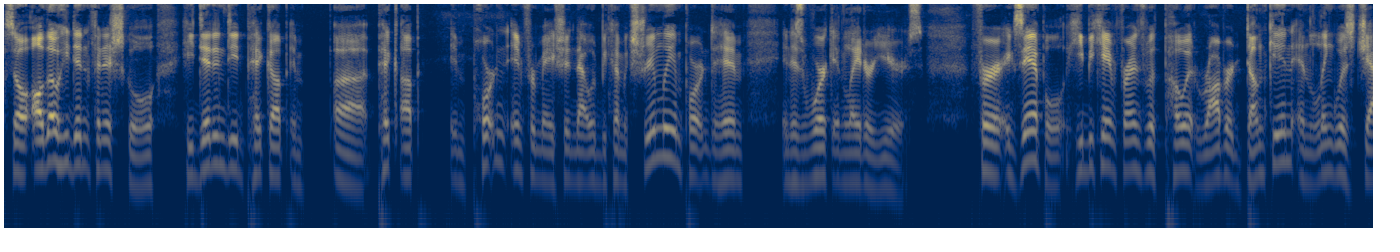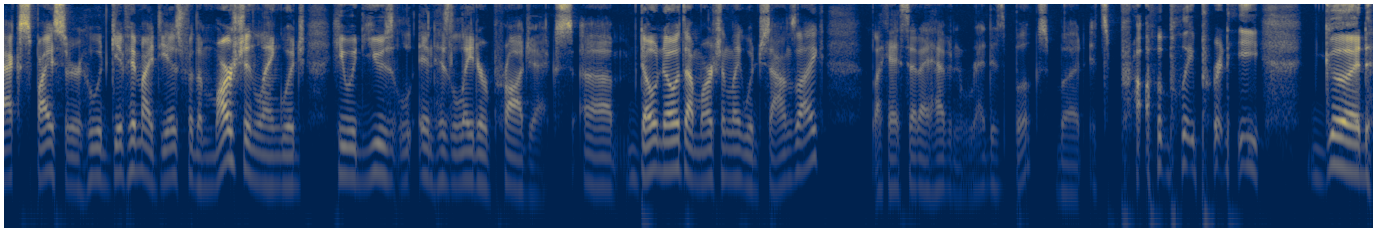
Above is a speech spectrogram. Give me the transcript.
so although he didn't finish school, he did indeed pick up uh, pick up important information that would become extremely important to him in his work in later years. For example, he became friends with poet Robert Duncan and linguist Jack Spicer, who would give him ideas for the Martian language he would use in his later projects. Um, don't know what that Martian language sounds like. Like I said, I haven't read his books, but it's probably pretty good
